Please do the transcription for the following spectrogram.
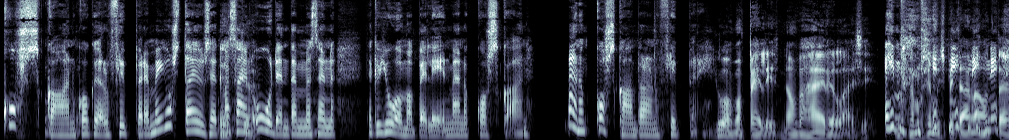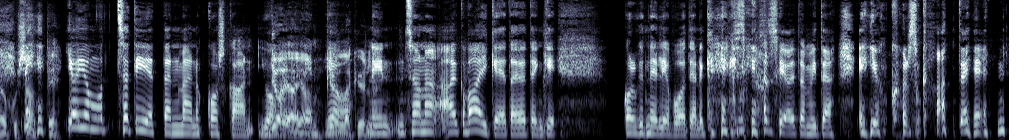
koskaan kokeillut flipperia. Mä just tajusin, että mä sain Etkö? uuden tämmöisen juomapeliin. Mä en ole koskaan. Mä en ole koskaan pelannut flipperiä. Juomapelit, ne on vähän erilaisia. Ei, mä- Semmoisia, missä pitää niin, nauttia niin, joku niin. shotti. Joo, joo, mutta sä tiedät, että mä en ole koskaan juomapelin. joo, kyllä, kyllä. Niin se on aika vaikeaa jotenkin 34-vuotiaana keksiä asioita, mitä ei ole koskaan tehnyt.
